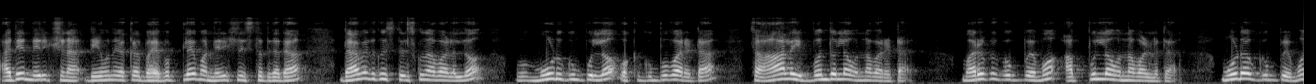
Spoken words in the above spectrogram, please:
అదే నిరీక్షణ దేవుని యొక్క భయభక్తులే మన నిరీక్షణ ఇస్తుంది కదా. దావీదు గురించి తెలుసుకున్న వాళ్ళలో మూడు గుంపుల్లో ఒక గుంపు వారట చాలా ఇబ్బందుల్లో ఉన్నవారట. మరొక గుంపు ఏమో అప్పుల్లో ఉన్నవాళ్ళట. మూడో గుంపు ఏమో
